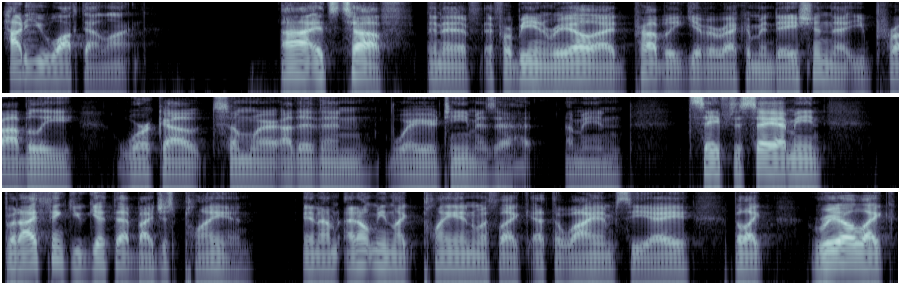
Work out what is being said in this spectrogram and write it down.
How do you walk that line? Uh, it's tough. And if, if we're being real, I'd probably give a recommendation that you probably work out somewhere other than where your team is at. I mean, it's safe to say, I mean, but I think you get that by just playing. And I'm, I don't mean like playing with like at the YMCA, but like real like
